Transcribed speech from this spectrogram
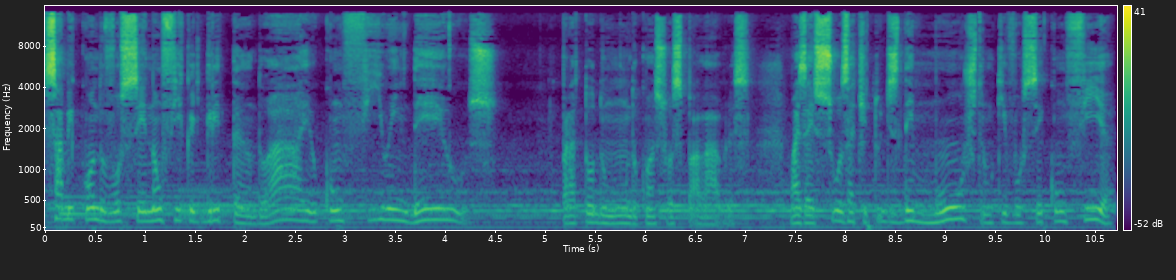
Sabe quando você não fica gritando: "Ah, eu confio em Deus" para todo mundo com as suas palavras, mas as suas atitudes demonstram que você confia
